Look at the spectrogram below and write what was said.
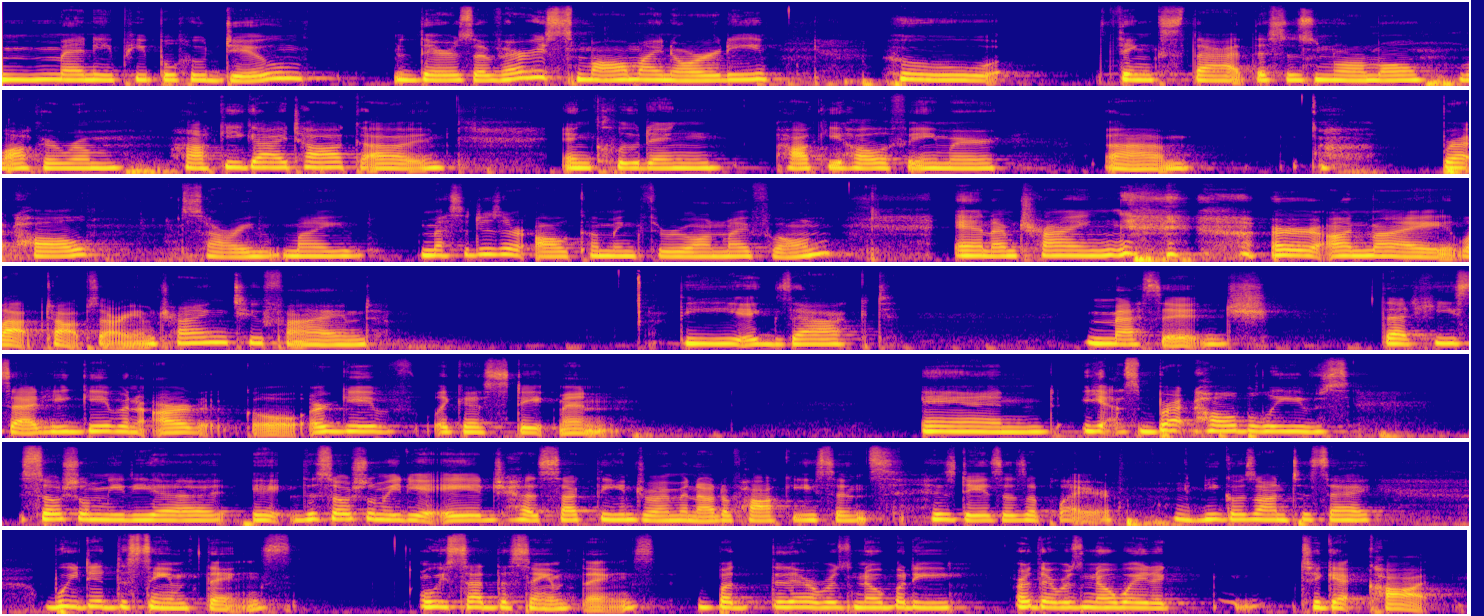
many people who do. There's a very small minority who thinks that this is normal locker room hockey guy talk, uh, including Hockey Hall of Famer um, Brett Hull. Sorry, my messages are all coming through on my phone. And I'm trying, or on my laptop, sorry, I'm trying to find the exact message that he said. He gave an article or gave like a statement. And yes, Brett Hull believes social media, eh, the social media age has sucked the enjoyment out of hockey since his days as a player. And he goes on to say, We did the same things. We said the same things, but there was nobody, or there was no way to, to get caught.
